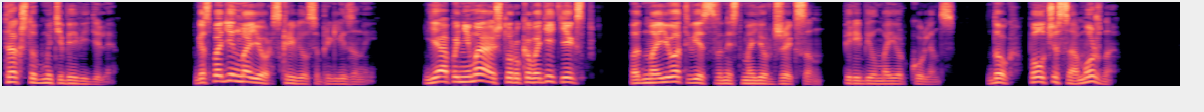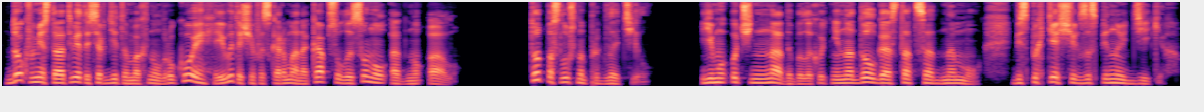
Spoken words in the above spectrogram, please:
«Так, чтобы мы тебя видели». «Господин майор», — скривился прилизанный, я понимаю, что руководить эксп... Под мою ответственность, майор Джексон, перебил майор Коллинз. Док, полчаса можно? Док вместо ответа сердито махнул рукой и, вытащив из кармана капсулы, сунул одну алу. Тот послушно проглотил. Ему очень надо было хоть ненадолго остаться одному, без пыхтящих за спиной диких.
